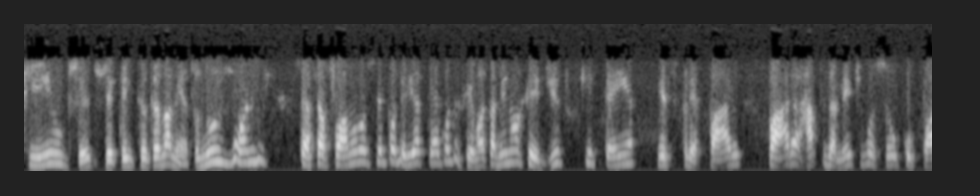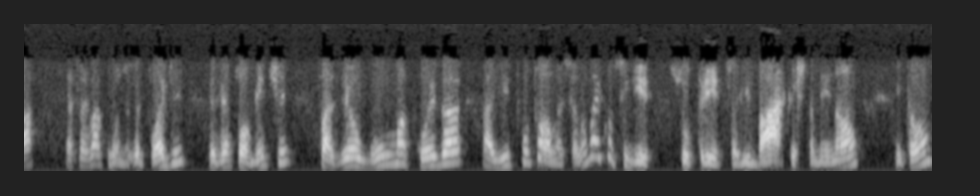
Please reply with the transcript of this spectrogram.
que você, você tem que ter treinamento. Nos ônibus, de certa forma, você poderia até acontecer, mas também não acredito que tenha esse preparo para rapidamente você ocupar essas lacunas. Você pode, eventualmente, fazer alguma coisa ali pontual, mas você não vai conseguir suprir isso ali, barcas também não. Então,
